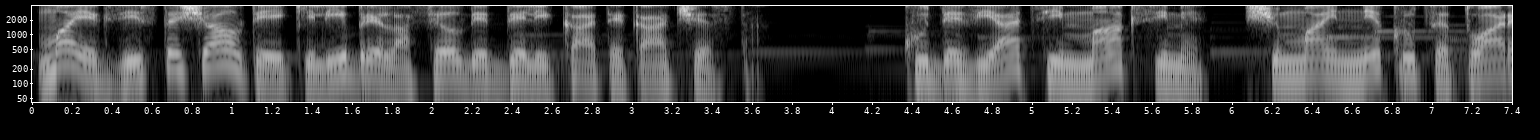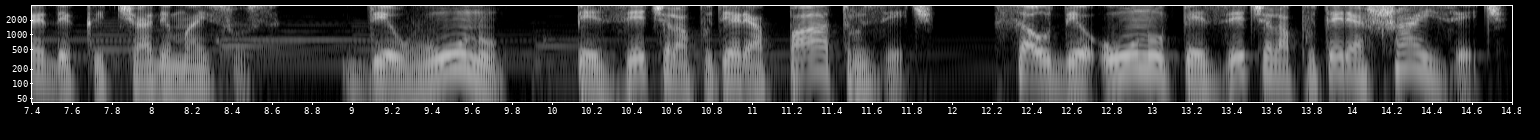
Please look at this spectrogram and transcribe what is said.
Mai există și alte echilibre la fel de delicate ca acesta, cu deviații maxime și mai necruțătoare decât cea de mai sus, de 1 pe 10 la puterea 40 sau de 1 pe 10 la puterea 60.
